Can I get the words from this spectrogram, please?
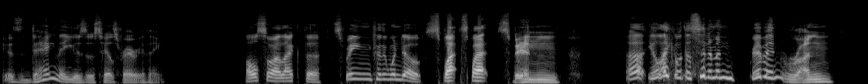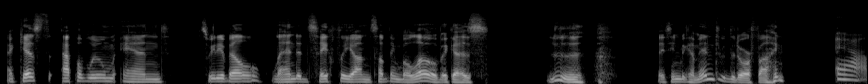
Because dang, they use those tails for everything. Also, I like the swing through the window, splat, splat, spin. Uh, you like it with the cinnamon ribbon? Run. I guess Apple Bloom and Sweetie Belle landed safely on something below because ugh, they seem to come in through the door fine. Yeah,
